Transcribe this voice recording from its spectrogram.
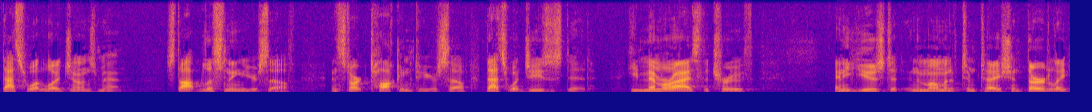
That's what Lloyd-Jones meant. Stop listening to yourself and start talking to yourself. That's what Jesus did. He memorized the truth and he used it in the moment of temptation. Thirdly,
